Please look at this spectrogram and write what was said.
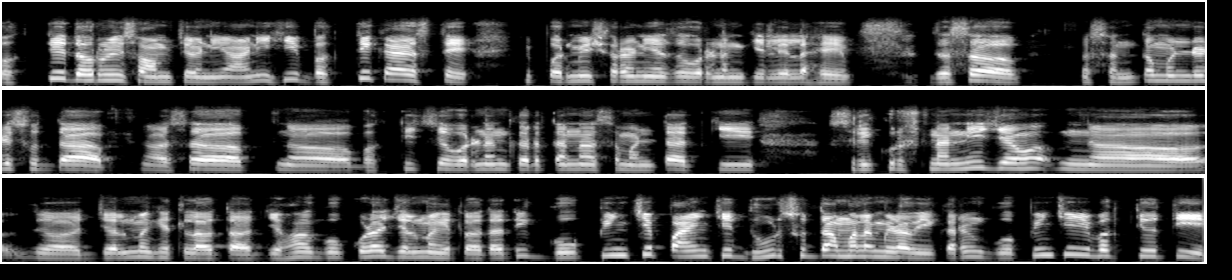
भक्ती धरुणी स्वामचरणी आणि ही भक्ती काय असते ही परमेश्वराने याचं वर्णन केलेलं आहे. जसं संत मंडळी सुद्धा असं भक्तीचे वर्णन करताना असं म्हणतात की श्रीकृष्णांनी जेव्हा जन्म घेतला होता जेव्हा गोकुळात जन्म घेतला होता ती गोपींची पायांची धूळ सुद्धा आम्हाला मिळावी. कारण गोपींची जी भक्ती होती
